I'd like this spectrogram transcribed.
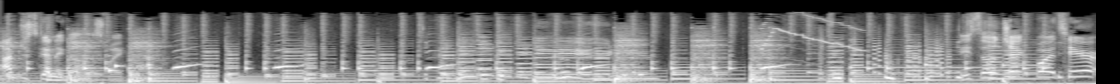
I'm just gonna go this way. These little checkpoints here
